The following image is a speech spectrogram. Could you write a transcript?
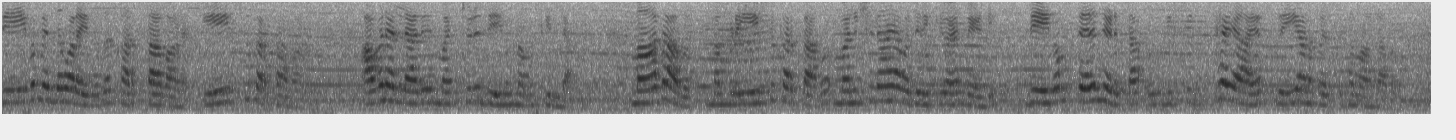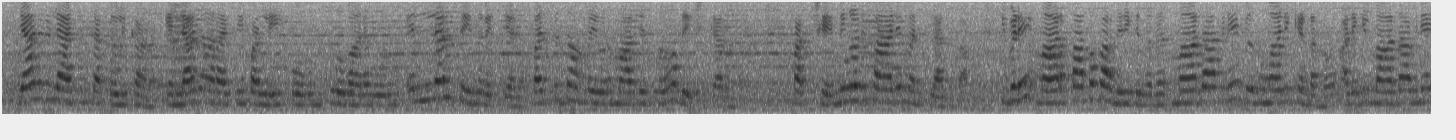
ദൈവം എന്ന് പറയുന്നത് കർത്താവാണ്. യേശു കർത്താവാണ്. അവനല്ലാതെ മറ്റൊരു ദൈവം നമുക്കില്ല. മാതാവ് നമ്മുടെ യേശു കർത്താവ് മനുഷ്യനായി അവതരിക്കുവാൻ വേണ്ടി ദൈവം തിരഞ്ഞെടുത്ത ഒരു വിശുദ്ധയായ സ്ത്രീയാണ് പരിശുദ്ധ മാതാവ്. ഞാനൊരു ലാറ്റിൻ കത്തോലിക്കാണ് എല്ലാ ഞായറാഴ്ചയും പള്ളിയിൽ പോകും കുർബാന കൂടും എല്ലാം ചെയ്യുന്ന വ്യക്തിയാണ്. പരിശുദ്ധ അമ്മയോട് മാധ്യസ്ഥവും അപേക്ഷിക്കാറുണ്ട്. പക്ഷേ നിങ്ങളൊരു കാര്യം മനസ്സിലാക്കുക. ഇവിടെ മാർപ്പാപ്പ പറഞ്ഞിരിക്കുന്നത് മാതാവിനെ ബഹുമാനിക്കേണ്ടെന്നോ അല്ലെങ്കിൽ മാതാവിനെ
